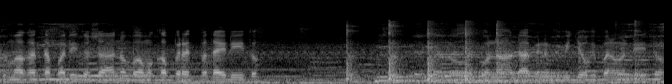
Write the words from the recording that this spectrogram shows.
kumakanta pa dito sa ano baka magkapirat pa tayo dito ko na dami ng bibidyoke pa naman dito.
